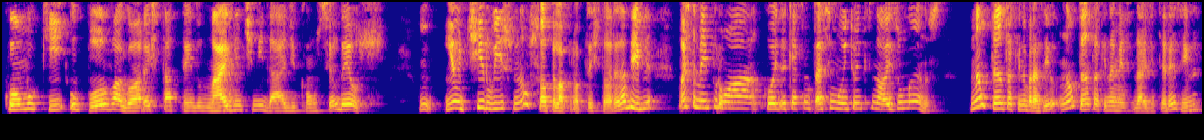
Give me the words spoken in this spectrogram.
como que o povo agora está tendo mais intimidade com o seu Deus. E eu tiro isso não só pela própria história da Bíblia, mas também por uma coisa que acontece muito entre nós humanos. Não tanto aqui no Brasil, não tanto aqui na minha cidade de Teresina,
